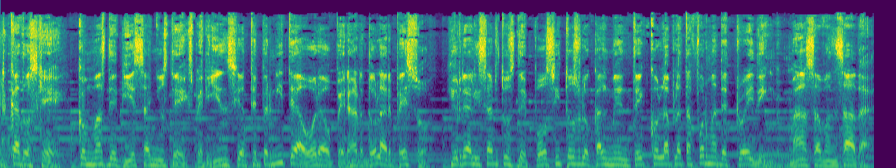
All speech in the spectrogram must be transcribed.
Mercados G, con más de 10 años de experiencia, te permite ahora operar dólar peso y realizar tus depósitos localmente con la plataforma de trading más avanzada,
